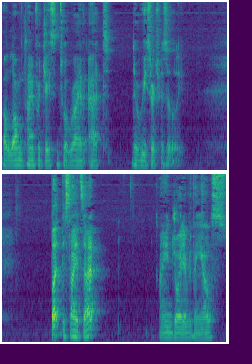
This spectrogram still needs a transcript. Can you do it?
a long time for Jason to arrive at the research facility. But besides that, I enjoyed everything else.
